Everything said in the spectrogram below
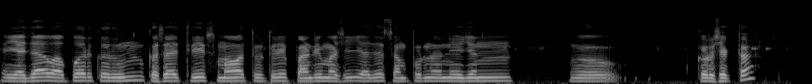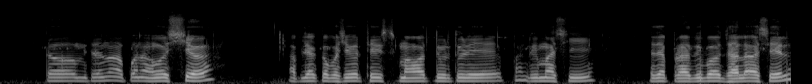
याचा वापर करून कसा आहे थ्रिप्स मावा तुरतुरे पांढरी माशी याचं संपूर्ण नियोजन करू शकता? तर मित्रांनो आपण अवश्य आपल्या कपाशीवर थ्रिप्स मावा तुरतुरे पांढरी माशी याचा प्रादुर्भाव झाला असेल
